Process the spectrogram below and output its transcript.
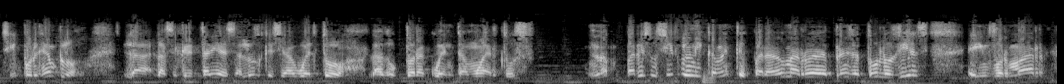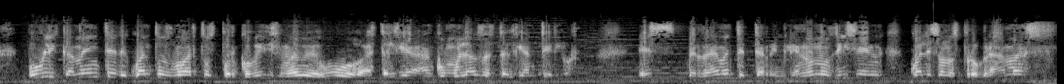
Sí, por ejemplo, la, la secretaria de Salud que se ha vuelto la doctora Cuenta Muertos, para eso sirve únicamente, para dar una rueda de prensa todos los días e informar públicamente de cuántos muertos por COVID-19 hubo hasta el día, acumulados hasta el día anterior. Es verdaderamente terrible. No nos dicen cuáles son los programas,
